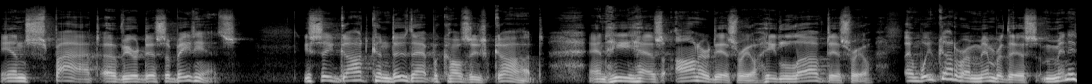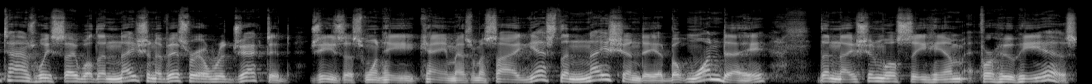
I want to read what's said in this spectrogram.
in spite of your disobedience. You see, God can do that because He's God and He has honored Israel. He loved Israel. And we've got to remember this. Many times we say, well, the nation of Israel rejected Jesus when He came as Messiah. Yes, the nation did, but one day, the nation will see him for who he is.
